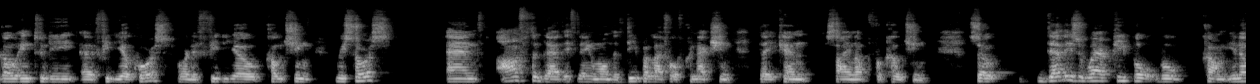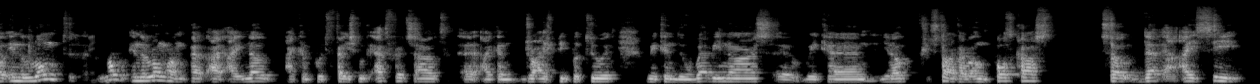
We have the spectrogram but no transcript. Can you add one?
go into the uh, video course or the video coaching resource. And after that, if they want a deeper level of connection, they can sign up for coaching. So that is where people will come. You know, in the long, t- long in the long run, Pat, I, I know I can put Facebook adverts out. Uh, I can drive people to it. We can do webinars. Uh, we can, you know, start our own podcast. So that I see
